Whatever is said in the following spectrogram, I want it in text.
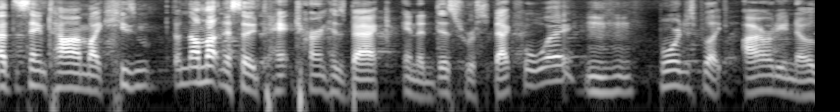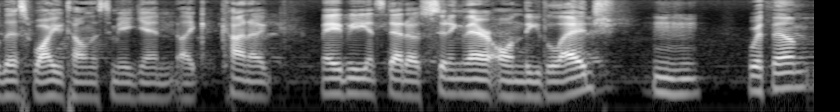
at the same time, like he's I'm not necessarily ta turn his back in a disrespectful way. Mhm. More just be like, I already know this. Why are you telling this to me again? Like, kind of maybe instead of sitting there on the ledge Mhm. With them,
